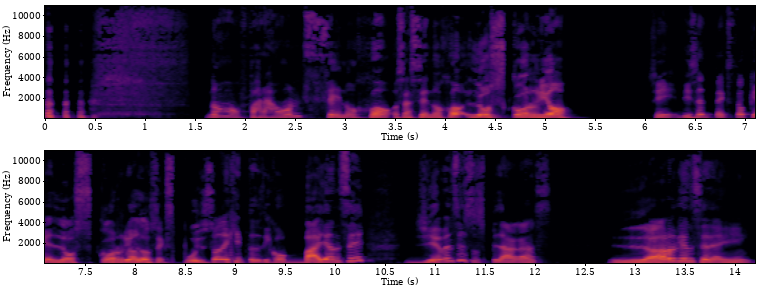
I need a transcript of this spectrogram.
no, Faraón se enojó, o sea, se enojó, los corrió. ¿sí? Dice el texto que los corrió, los expulsó de Egipto, les dijo, váyanse, llévense sus plagas, lárguense de ahí,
